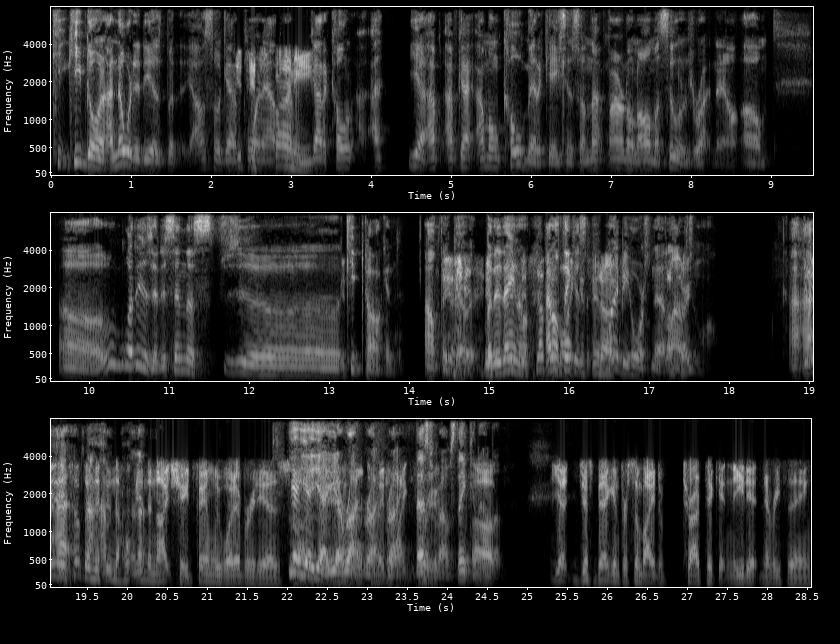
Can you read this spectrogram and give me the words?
keep keep going. I know what it is, but I also got to point out funny. I've got a cold. I, yeah, I've, I've got I'm on cold medication, so I'm not firing on all my cylinders right now. Um, uh, what is it? It's in the. Uh, keep talking. I'll think of it, but it ain't. I don't think it's. It might be horse nettle. I don't know. I, it's something that's in the in the nightshade family, whatever it is. Yeah, yeah, yeah, uh, yeah. Right, right, right. That's what I was thinking uh, of. Yeah, just begging for somebody to try to pick it and eat it and everything.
